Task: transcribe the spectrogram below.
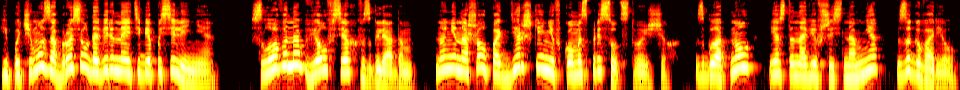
И почему забросил доверенное тебе поселение?» Слован обвел всех взглядом, но не нашел поддержки ни в ком из присутствующих. Сглотнул и, остановившись на мне, заговорил.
